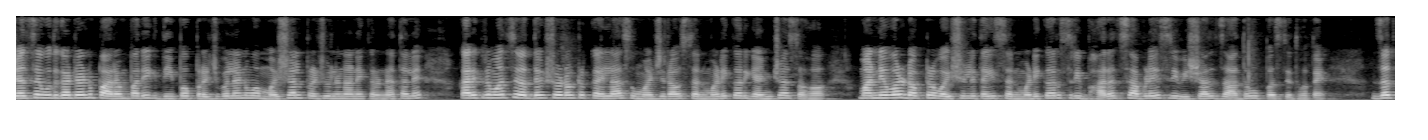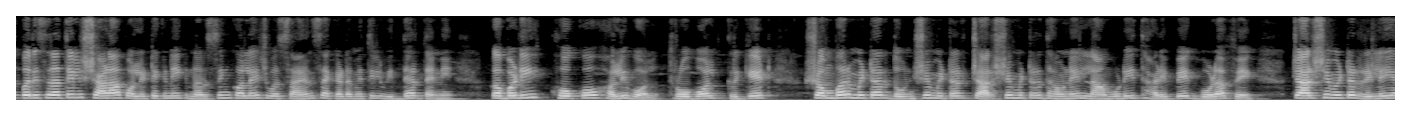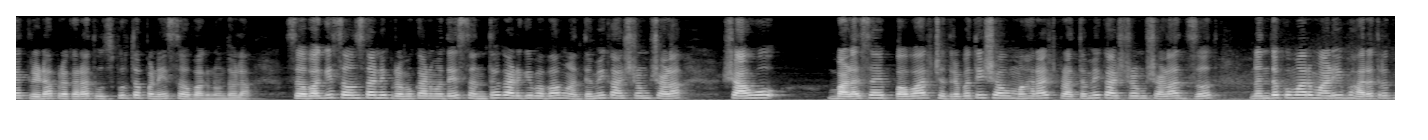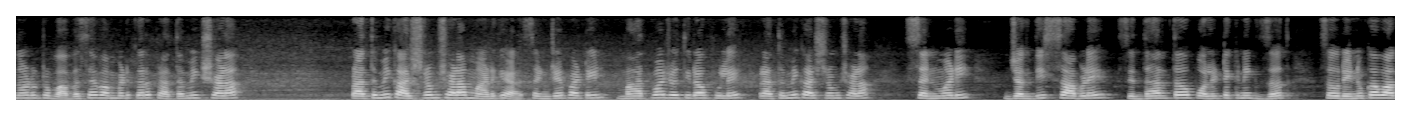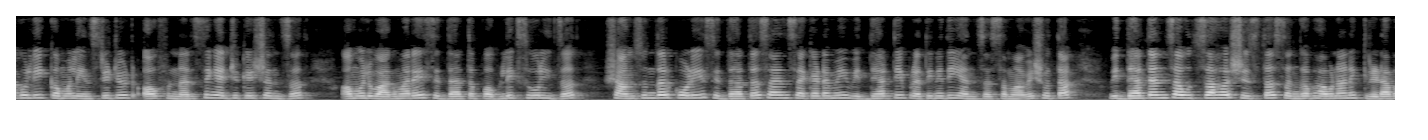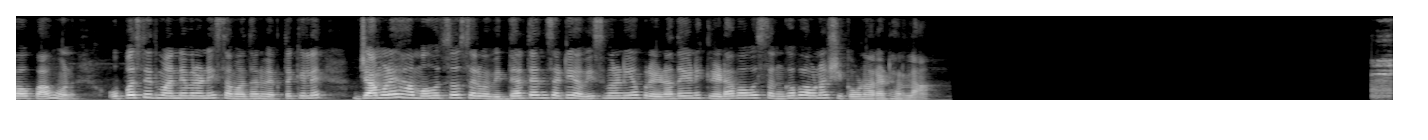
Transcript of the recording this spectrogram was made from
ज्याचे उद्घाटन पारंपरिक दीप प्रज्वलन व मशाल प्रज्वलनाने करण्यात आले. कार्यक्रमाचे अध्यक्ष डॉक्टर कैलास उमाजीराव सनमडीकर यांच्यासह मान्यवर डॉक्टर वैशालीताई सनमडीकर श्री भारत साबळे श्री विशाल जाधव उपस्थित होते. जत परिसरातील शाळा पॉलिटेक्निक नर्सिंग कॉलेज व सायन्स अकॅडमीतील विद्यार्थ्यांनी kabaddi kho kho volleyball throwball cricket शंभर मीटर दोनशे मीटर चारशे मीटर धावणे लांब उडी थाळीफेक गोळाफेक चारशे मीटर रिले या क्रीडा प्रकारात उत्स्फूर्तपणे सहभाग नोंदवला. सहभागी संस्था आणि प्रमुखांमध्ये संत गाडगेबाबा माध्यमिक आश्रमशाळा शाहू बाळासाहेब पवार छत्रपती शाहू महाराज प्राथमिक आश्रमशाळा जत नंदकुमार माळी भारतरत्न डॉक्टर बाबासाहेब आंबेडकर प्राथमिक शाळा प्राथमिक आश्रमशाळा माडग्या संजय पाटील महात्मा ज्योतिराव फुले प्राथमिक आश्रमशाळा सनमडी जगदीश साबळे सिद्धार्थ पॉलिटेक्निक जत सौ Renuka Wagholi Kamal institute of nursing education Jat Amol Waghmare Siddharth public school Jat Shyamsundar Koli Siddharth science academy विद्यार्थी प्रतिनिधी यांचा समावेश होता. विद्यार्थ्यांचा उत्साह शिस्त संघभावना आणि क्रीडाभाव पाहून उपस्थित मान्यवरांनी समाधान व्यक्त केले. ज्यामुळे हा महोत्सव सर्व विद्यार्थ्यांसाठी अविस्मरणीय प्रेरणादायी आणि क्रीडाभाव व संघभावना शिकवणारा ठरला.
